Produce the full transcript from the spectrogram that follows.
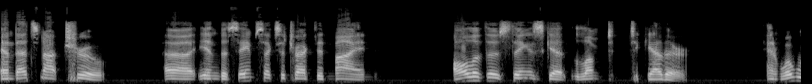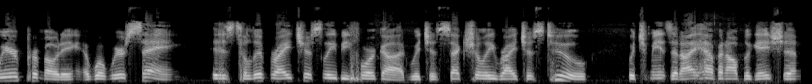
and that's not true. Uh, in the same-sex attracted mind, all of those things get lumped together. And what we're promoting and what we're saying is to live righteously before God, which is sexually righteous too, which means that I have an obligation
